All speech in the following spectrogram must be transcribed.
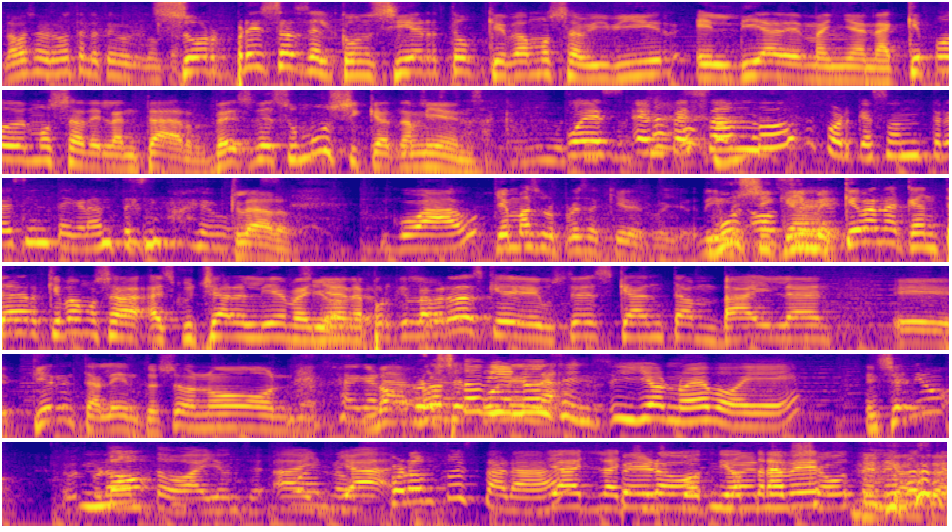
la vas a ver, no te la tengo que contar. Sorpresas del concierto que vamos a vivir el día de mañana. ¿Qué podemos adelantar? Desde su música también. Pues empezando, porque son tres integrantes nuevos. Claro. Wow. ¿Qué más sorpresa quieres, Roger? Dime. Música. Dime, ¿qué van a cantar? ¿Qué vamos a, a escuchar el día de Sí, mañana? Porque sí, la verdad es que ustedes cantan, bailan, eh, tienen talento. Eso no. no, no Pronto viene un sencillo nuevo, ¿eh? ¿En serio? Pronto hay un... Ay, Bueno, ya. pronto estará, ya la pero no otra vez. show. Tenemos que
